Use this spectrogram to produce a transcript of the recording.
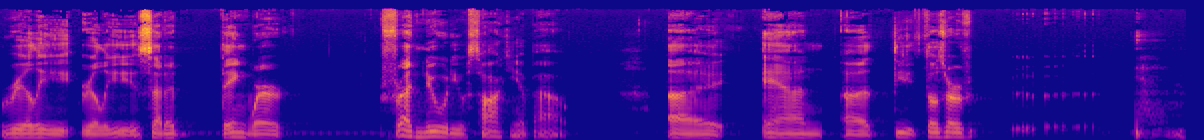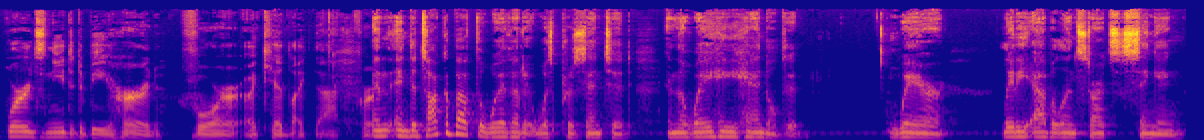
really really said a thing where fred knew what he was talking about uh, and uh, the those are words needed to be heard for a kid like that for and and to talk about the way that it was presented and the way he handled it where lady aberlin starts singing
